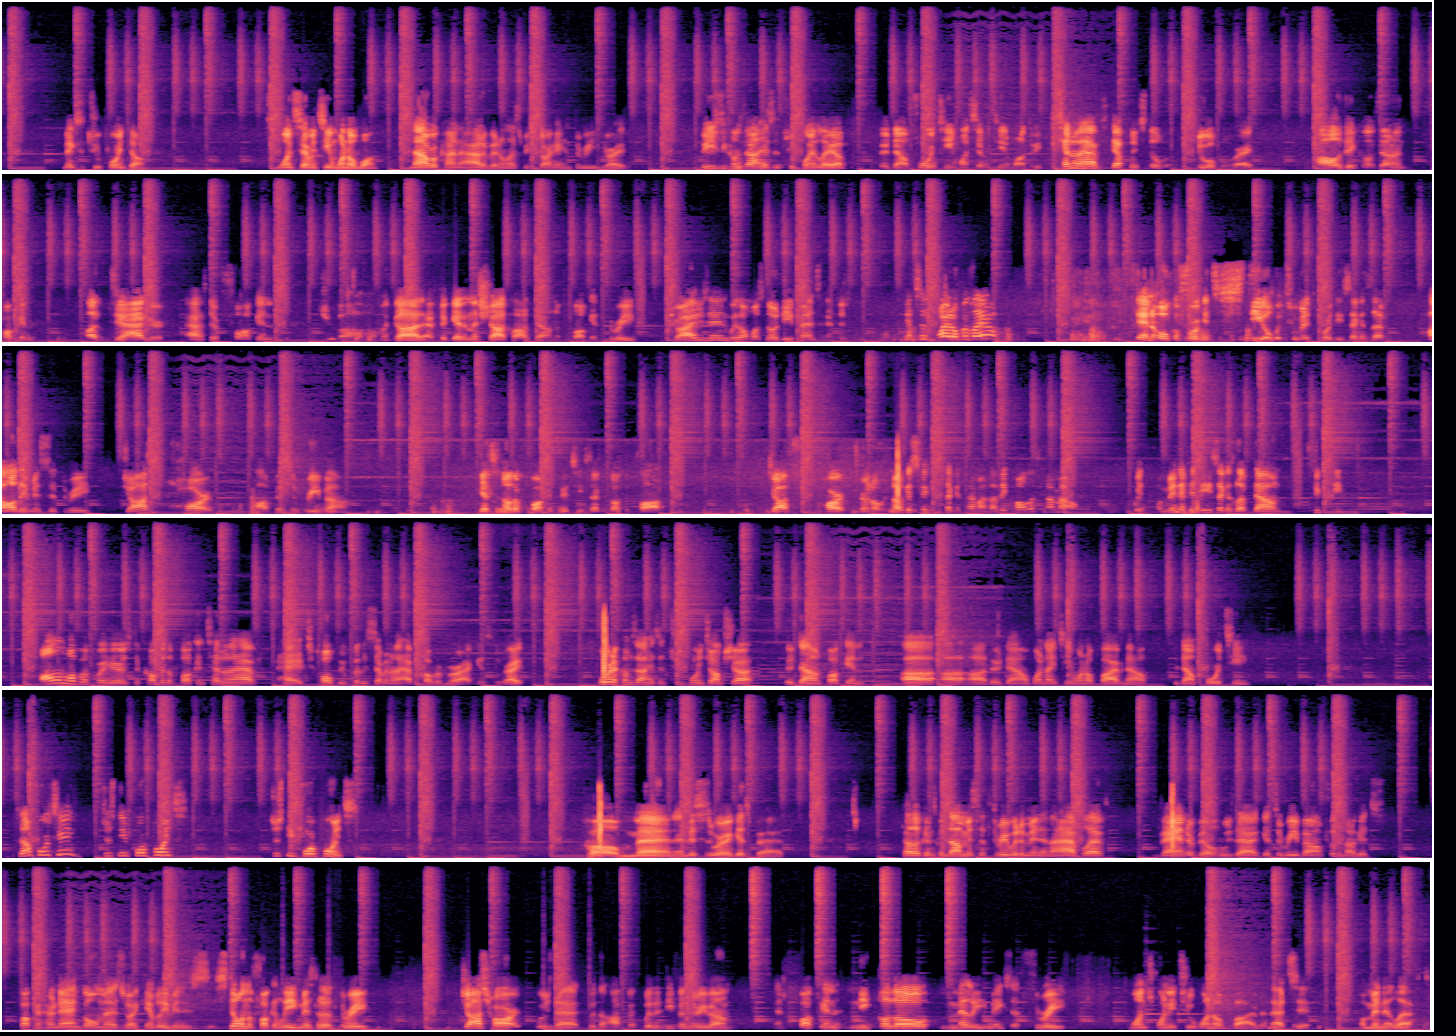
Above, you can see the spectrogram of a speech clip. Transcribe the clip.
Makes a two point dunk. It's 117 101. Now we're kind of out of it unless we start hitting threes, right? Beasley comes down, hits a two point layup. They're down 14, 117, 103. 10 and a half is definitely still doable, right? Holiday comes down and fucking a dagger after fucking oh my god, after getting the shot clock down to fucking three, drives in with almost no defense and just gets a wide open layup. Then Okafor gets a steal with two minutes 14 seconds left. Holiday misses a three. Josh Hart, offensive rebound, gets another fucking 15 seconds off the clock. Josh Hart turnover. Nuggets 60 second timeout. Now they call this timeout with a minute 58 seconds left down 16. All I'm hoping for here is to cover the fucking 10 and a half hedge, hoping for the 7 and a half cover miraculously, right? Porter comes down, hits a two point jump shot. They're down fucking, uh, uh, uh, they're down 119, 105 now. They're down 14. It's down 14. Just need four points. Just need four points. Oh man, and this is where it gets bad. Pelicans come down, miss a three with a minute and a half left. Vanderbilt, who's that, gets a rebound for the Nuggets. Fucking Hernangomez, who I can't believe is still in the fucking league, missed the three. Josh Hart, who's that, with the off- with a defensive rebound, and fucking Nicolo Melli makes a three. 122-105, and that's it. A minute left.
